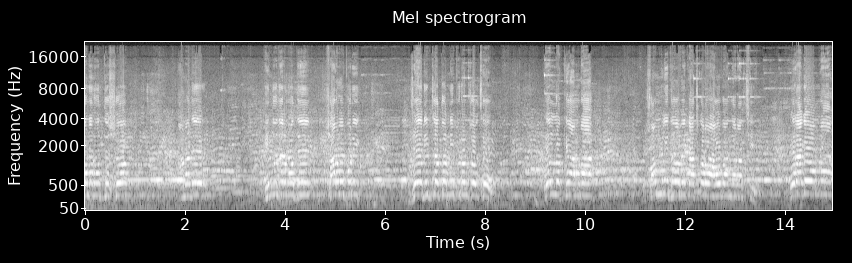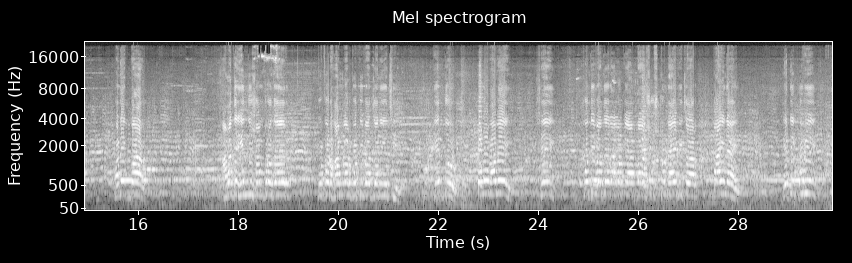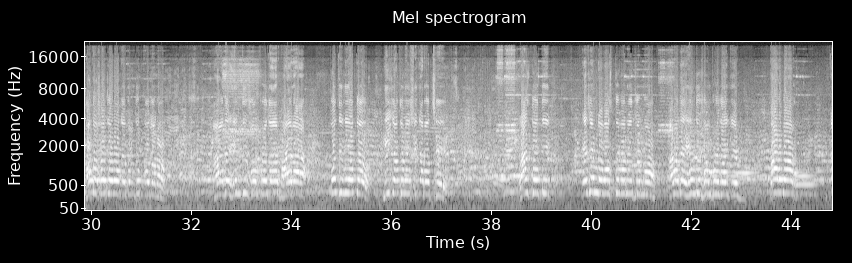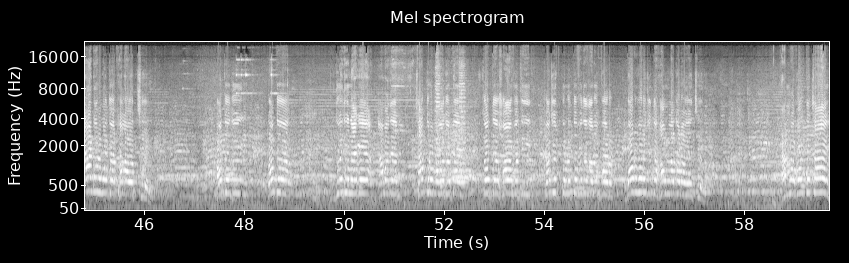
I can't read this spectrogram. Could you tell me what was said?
মানববন্ধনের উদ্দেশ্য আমাদের হিন্দুদের মধ্যে সার্বপরিক যে নির্যাতন নিপীড়ন চলছে, এর লক্ষ্যে আমরা সম্মিলিতভাবে কাজ করার আহ্বান জানাচ্ছি। এর আগেও আমরা অনেকবার আমাদের হিন্দু সম্প্রদায়ের উপর হামলার প্রতিবাদ জানিয়েছি, কিন্তু কোনোভাবেই সেই প্রতিবাদের আলোকে আমরা সুষ্ঠু ন্যায় বিচার পাই নাই। এটি খুবই হতাশাজনক এবং দুঃখজনক। আমাদের হিন্দু সম্প্রদায়ের ভাইয়েরা প্রতিনিয়ত নির্যাতনের শিকার হচ্ছে। রাজনৈতিক এজেন্ডা বাস্তবায়নের জন্য আমাদের হিন্দু সম্প্রদায়কে বারবার কার্ডের মতো খেলা হচ্ছে। গত দুই গত দুই দিন আগে আমাদের ছাত্র মহাজোটের শ্রদ্ধা সভাপতি সচিব কর্তব্যতার উপর বর্বরচিত হামলা করা হয়েছে। আমরা বলতে চাই,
